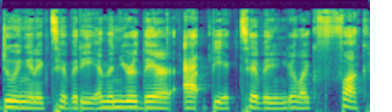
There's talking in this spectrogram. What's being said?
doing an activity and then you're there at the activity and you're like fuck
